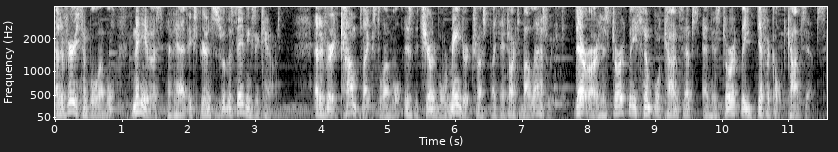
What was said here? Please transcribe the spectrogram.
At a very simple level, many of us have had experiences with a savings account. At a very complex level is the charitable remainder trust, like I talked about last week. There are historically simple concepts and historically difficult concepts.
